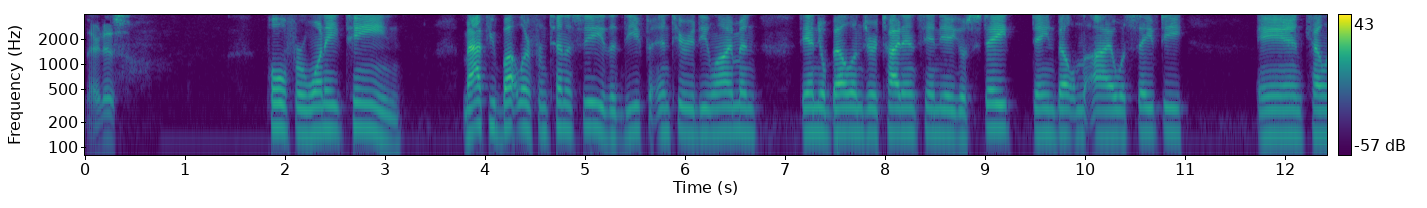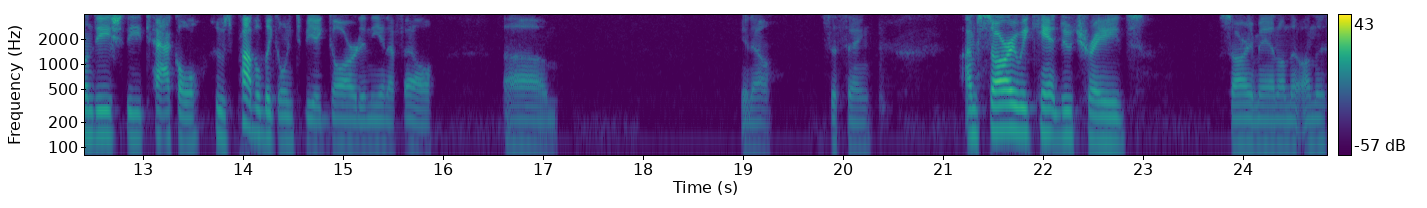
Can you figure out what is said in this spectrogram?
There it is. Pull for 118. Matthew Butler from Tennessee, the def- interior D lineman. Daniel Bellinger, tight end, San Diego State. Dane Belton, Iowa safety and Kellen Diesch, the tackle, who's probably going to be a guard in the NFL. Um, you know, it's a thing. I'm sorry we can't do trades. Sorry, man, on the on the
